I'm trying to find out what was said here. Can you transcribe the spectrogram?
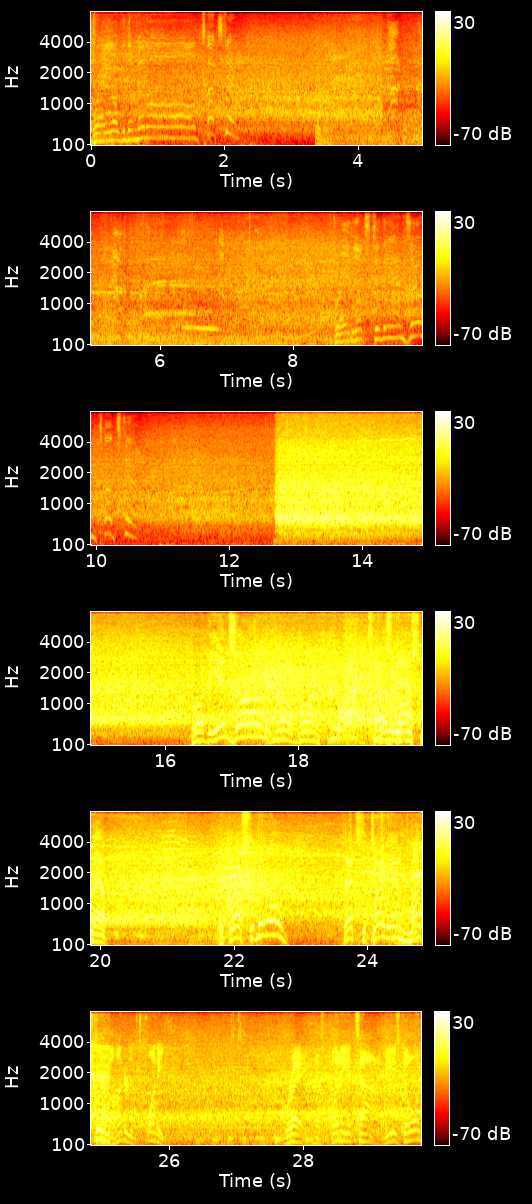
Bray over the middle. Touchdown. Bray looks to the end zone. Touchdown. Toward the end zone. Oh, boy. Another low snap. Across the middle. That's the tight end, Michael. 120. Bray has plenty of time. He's going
